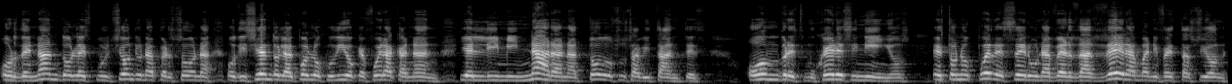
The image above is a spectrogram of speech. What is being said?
ordenando la expulsión de una persona o diciéndole al pueblo judío que fuera a Canaán y eliminaran a todos sus habitantes, hombres, mujeres y niños, esto no puede ser una verdadera manifestación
